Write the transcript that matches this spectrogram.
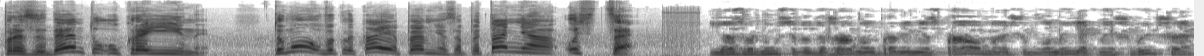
президенту України. Тому викликає певні запитання. Ось це. Я звернувся до державного управління справами, щоб вони якнайшвидше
